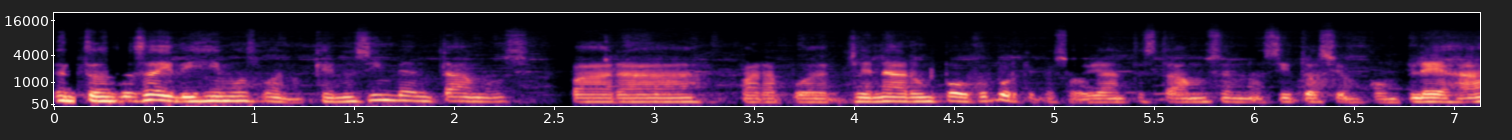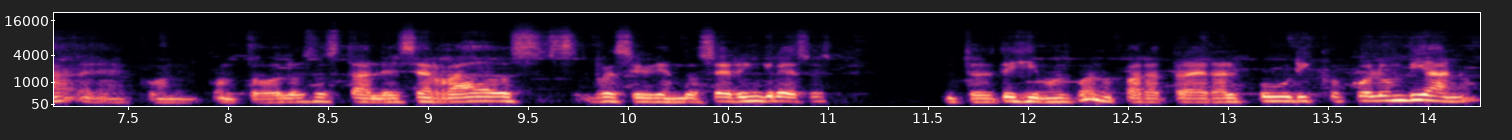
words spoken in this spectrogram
Entonces ahí dijimos, bueno, ¿qué nos inventamos para, para poder llenar un poco? Porque pues obviamente estábamos en una situación compleja, eh, con, con todos los hostales cerrados, recibiendo cero ingresos. Entonces dijimos, bueno, para atraer al público colombiano,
